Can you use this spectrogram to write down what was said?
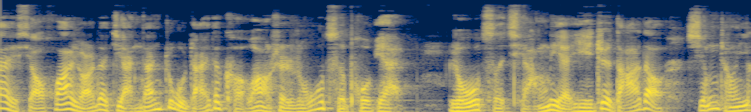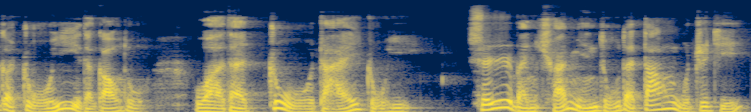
带小花园的简单住宅的渴望是如此普遍、如此强烈，以致达到形成一个主义的高度。我的住宅主义是日本全民族的当务之急。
